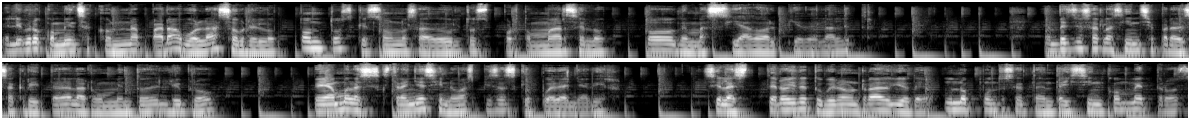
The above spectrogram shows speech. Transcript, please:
el libro comienza con una parábola sobre lo tontos que son los adultos por tomárselo todo demasiado al pie de la letra. En vez de usar la ciencia para desacreditar el argumento del libro, veamos las extrañas y nuevas piezas que puede añadir. Si el asteroide tuviera un radio de 1.75 metros,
